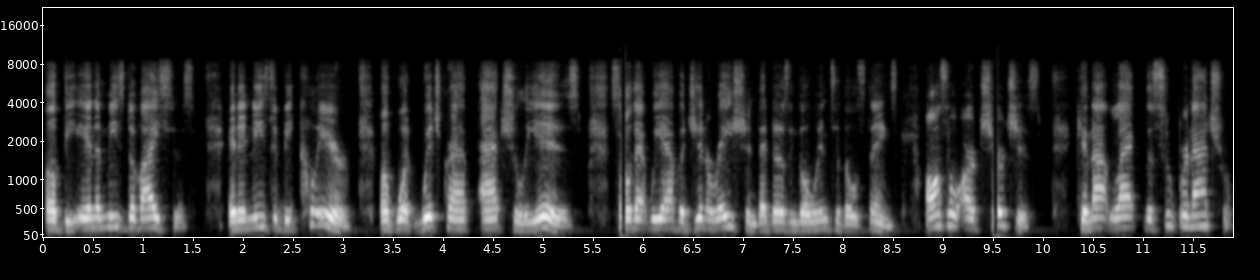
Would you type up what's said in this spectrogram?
of the enemy's devices, and it needs to be clear of what witchcraft actually is so that we have a generation that doesn't go into those things. Also, our churches cannot lack the supernatural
